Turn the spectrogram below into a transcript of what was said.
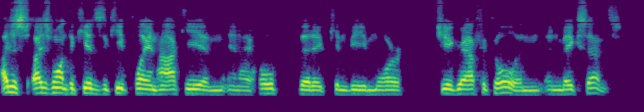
I just I just want the kids to keep playing hockey, and and I hope that it can be more geographical and and make sense.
